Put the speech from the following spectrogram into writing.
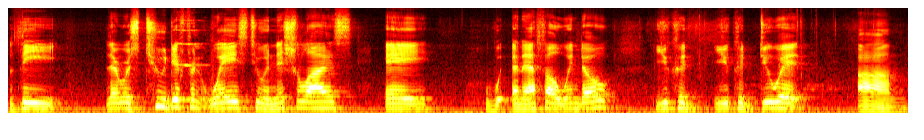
the there was two different ways to initialize a an FL window. You could you could do it um,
